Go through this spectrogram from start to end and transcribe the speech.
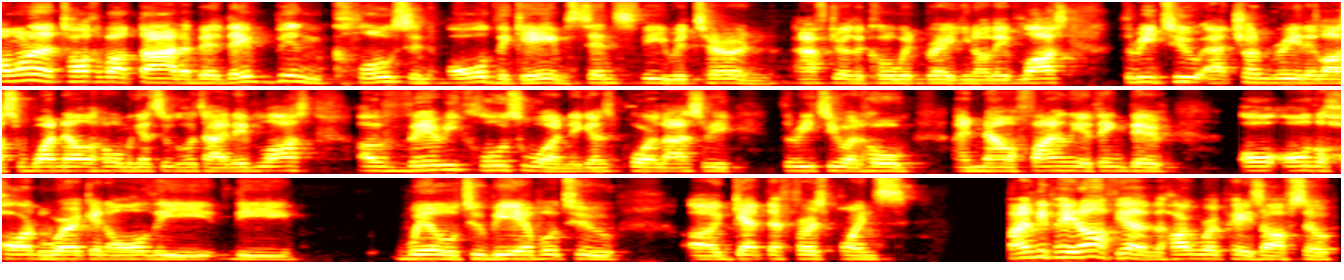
I want to talk about that a bit. They've been close in all the games since the return after the COVID break. You know, they've lost 3 2 at Chonburi. They lost 1 0 at home against Sukhothai. They've lost a very close one against Port last week, 3 2 at home. And now finally, I think they've all, all the hard work and all the the will to be able to uh, get their first points finally paid off. Yeah, the hard work pays off. So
